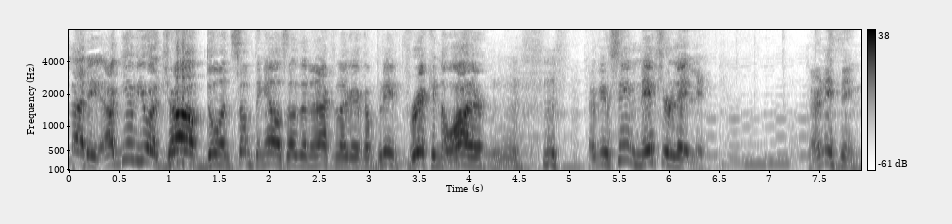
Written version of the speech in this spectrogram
laddie, I'll give you a job doing something else other than acting like a complete prick in the water. Have you seen nature lately? Or anything?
